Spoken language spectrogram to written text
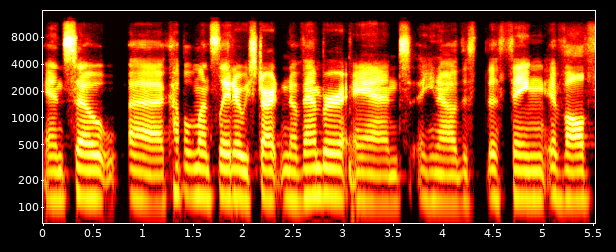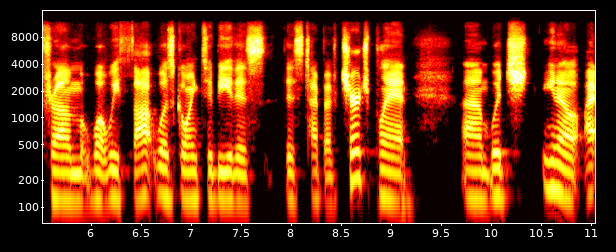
and so uh, a couple of months later we start in november and you know the, the thing evolved from what we thought was going to be this this type of church plant um, which you know I,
